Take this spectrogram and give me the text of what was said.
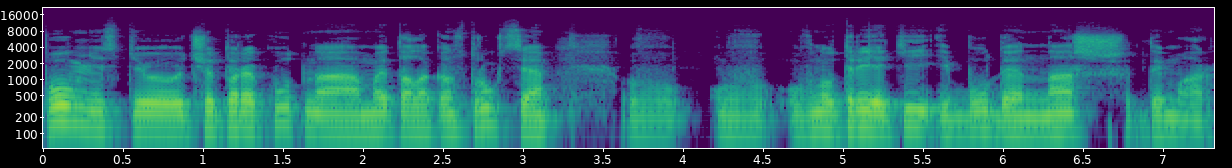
повністю чотирикутна металоконструкція, в, в, внутрі якій і буде наш димар.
